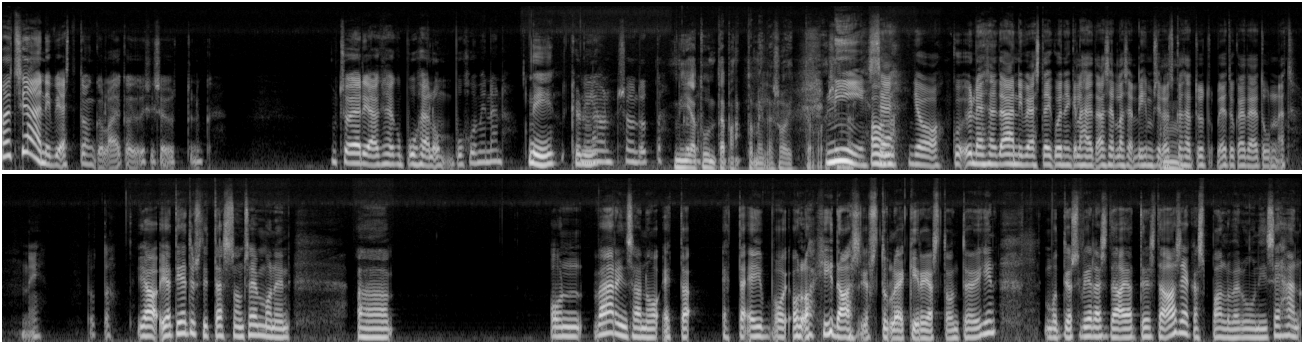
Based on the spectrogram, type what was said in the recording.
Paitsi ääniviestit on kyllä aika iso juttu nykyään. Mutta se on eri asia kuin puhelun puhuminen. Niin, kyllä. Niin on, se on totta. Niin ja Kyllä. tuntemattomille soitteluille. Niin, On. se, joo. Kun yleensä näitä ääniviestejä kuitenkin lähetään sellaisille ihmisille, mm. jotka sä tu- etukäteen tunnet. Niin, totta. Ja, ja tietysti tässä on semmoinen, äh, on väärin sanoa, että, että ei voi olla hidas, jos tulee kirjastoon töihin, mutta jos vielä sitä ajattelee sitä asiakaspalvelua, niin sehän,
